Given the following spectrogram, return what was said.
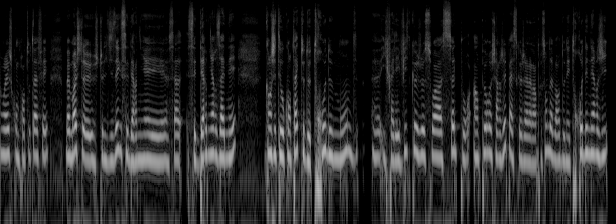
Ouais, je comprends tout à fait. Ben moi, je te, je te le disais que ces, derniers, ces dernières années, quand j'étais au contact de trop de monde, euh, il fallait vite que je sois seule pour un peu recharger parce que j'avais l'impression d'avoir donné trop d'énergie.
